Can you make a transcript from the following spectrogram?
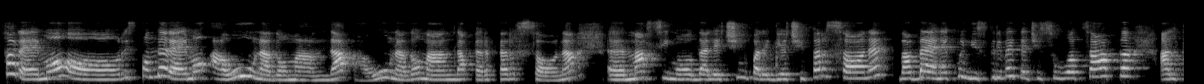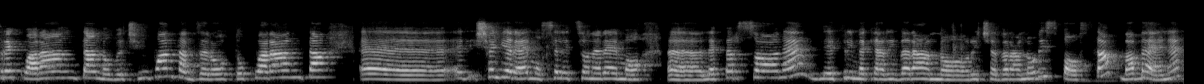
faremo, risponderemo a una domanda, a una domanda per persona, eh, massimo dalle 5 alle 10 persone, va bene? Quindi scriveteci su WhatsApp al 340 950 0840, eh, sceglieremo, selezioneremo eh, le persone, le prime che arriveranno riceveranno risposta, va bene?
